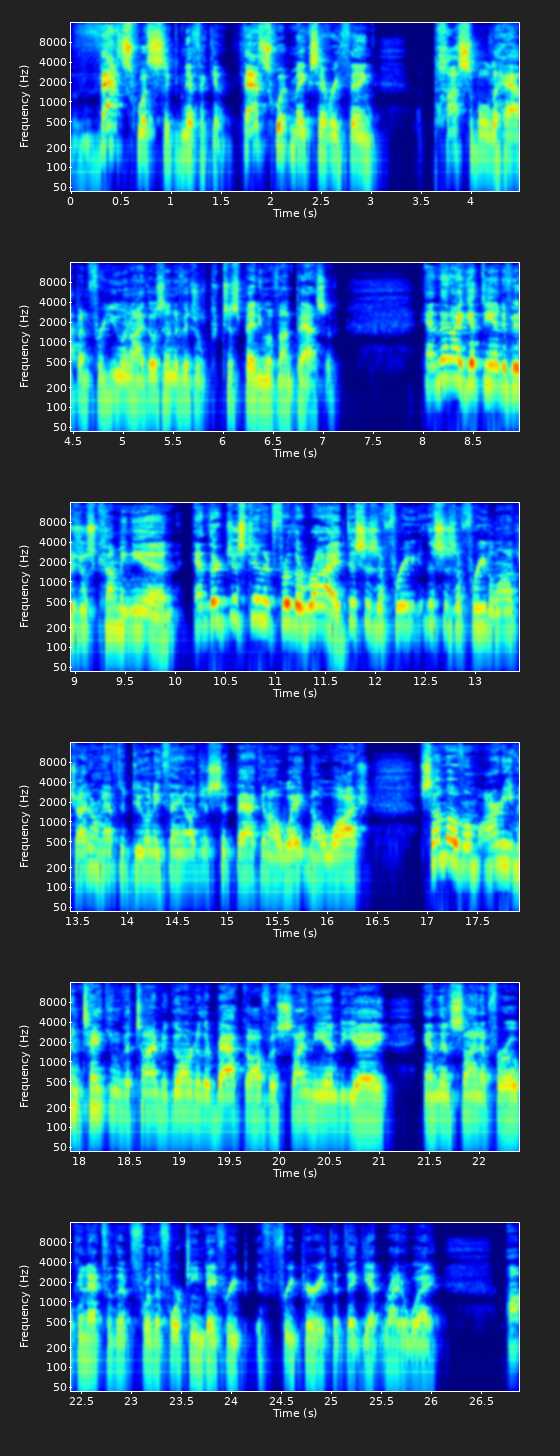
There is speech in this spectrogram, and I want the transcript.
that's what's significant. That's what makes everything possible to happen for you and I, those individuals participating with OnPassive. And then I get the individuals coming in and they're just in it for the ride. This is a free this is a free lunch. I don't have to do anything. I'll just sit back and I'll wait and I'll watch. Some of them aren't even taking the time to go into their back office, sign the NDA, and then sign up for OConnect for the for the 14 day free free period that they get right away. Uh,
